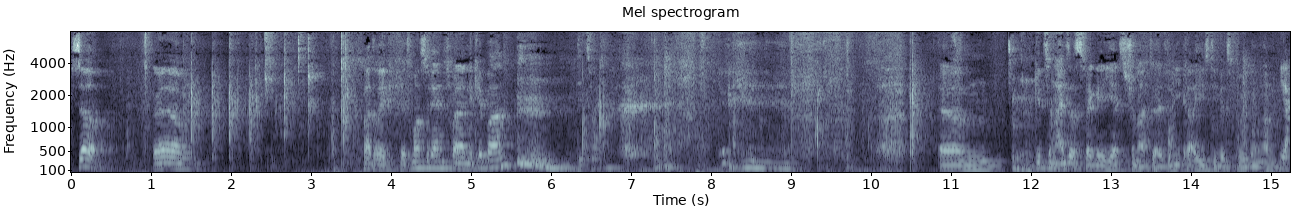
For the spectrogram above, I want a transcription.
So, ähm, Patrick, jetzt machst du dir endlich mal deine Kippe an. Die zweite. Ähm, Gibt es denn Einsatzzwecke jetzt schon aktuell für die KIs, die wir zur Verfügung haben? Ja.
